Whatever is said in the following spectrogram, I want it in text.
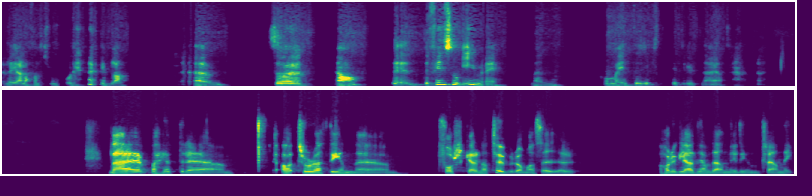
Eller i alla fall tro på det ibland. Um, så ja, det, det, finns nog i mig, men kommer inte riktigt ut när jag tränar. Nej, vad heter det? Jag tror du att din eh, forskarnatur, om man säger, har du glädje av den i din träning?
